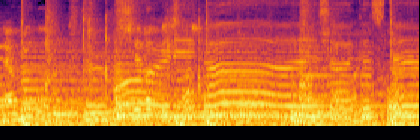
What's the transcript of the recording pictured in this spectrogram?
대한민국. 대한민국은 바퀴 다섯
